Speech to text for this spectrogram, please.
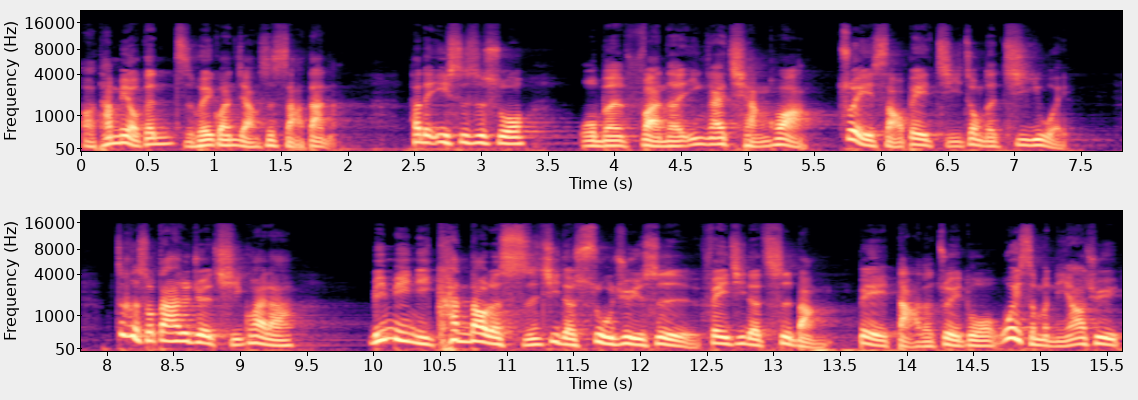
啊，他没有跟指挥官讲是傻蛋，他的意思是说，我们反而应该强化最少被击中的机尾。这个时候大家就觉得奇怪啦，明明你看到的实际的数据是飞机的翅膀被打得最多，为什么你要去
